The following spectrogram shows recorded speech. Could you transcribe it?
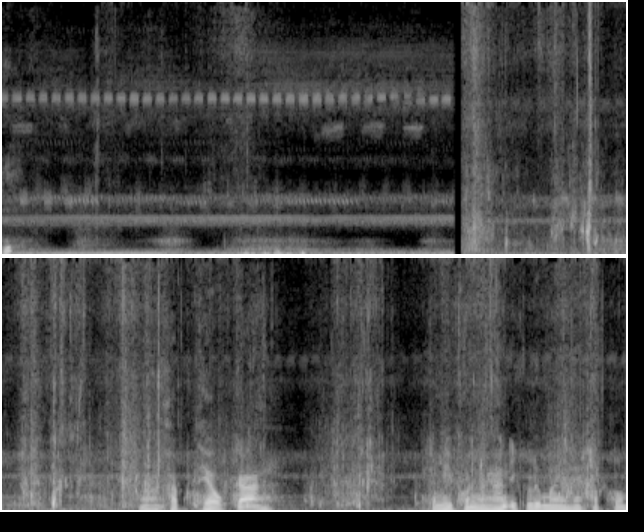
ทีครับแถวกลาง จะมีผลงานอีกหรือไม่นะครับผม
